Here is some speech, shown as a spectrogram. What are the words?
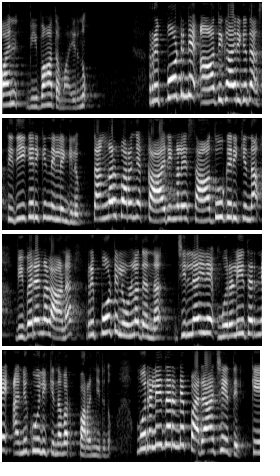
വൻ വിവാദമായിരുന്നു. റിപ്പോർട്ടിന്റെ ആധികാരികത സ്ഥിരീകരിക്കുന്നില്ലെങ്കിലും തങ്ങൾ പറഞ്ഞ കാര്യങ്ങളെ സാധൂകരിക്കുന്ന വിവരങ്ങളാണ് റിപ്പോർട്ടിലുള്ളതെന്ന് ജില്ലയിലെ മുരളീധരനെ അനുകൂലിക്കുന്നവർ പറഞ്ഞിരുന്നു. മുരളീധരന്റെ പരാജയത്തിൽ കെ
